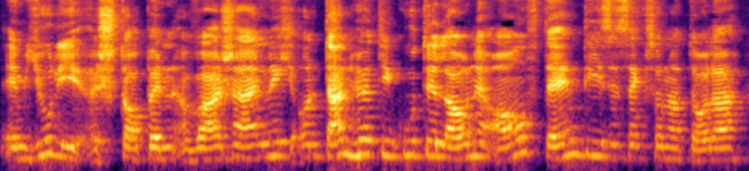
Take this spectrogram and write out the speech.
im Juli stoppen wahrscheinlich. Und dann hört die gute Laune auf, denn diese 600 Dollar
